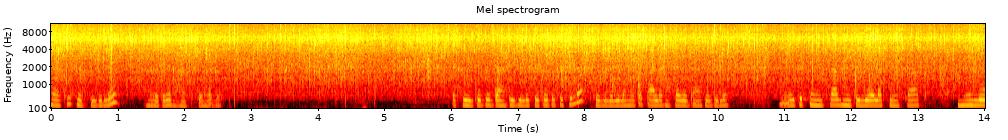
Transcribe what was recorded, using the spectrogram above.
দেখো সবজিগুলো ভালো করে ভাজতে হবে। ফুলকপির ডাঁটিগুলো কেটে রেখেছিলাম সেগুলো দিলাম এটা পালং শাকের ডাঁটিগুলো এতে পুঁই শাক মিতুলিওয়ালা পুঁই শাক, মূলো,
